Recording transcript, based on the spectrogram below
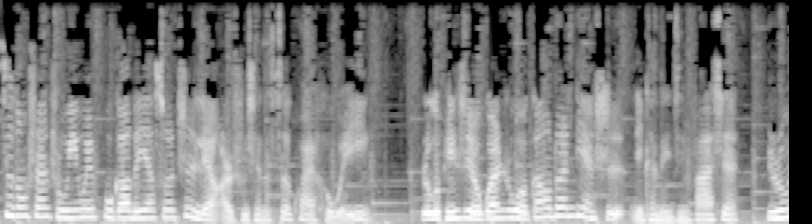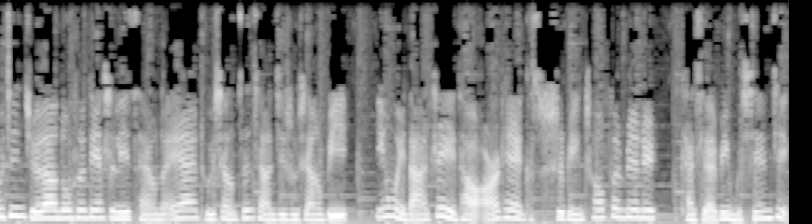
自动删除因为不高的压缩质量而出现的色块和尾影。如果平时有关注过高端电视，你可能已经发现，与如今绝大多数电视里采用的 AI 图像增强技术相比，英伟达这一套 RTX 视频超分辨率看起来并不先进，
